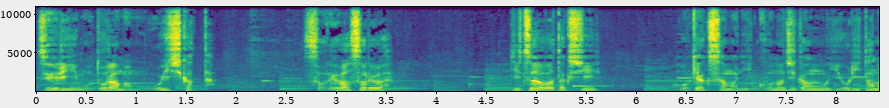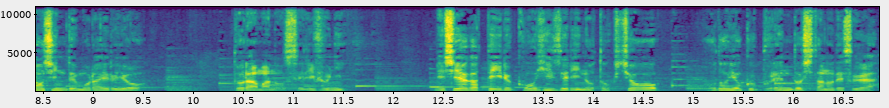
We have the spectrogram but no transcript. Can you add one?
ゼリーもドラマも美味しかった。それはそれは。実は私お客様にこの時間をより楽しんでもらえるようドラマのセリフに召し上がっているコーヒーゼリーの特徴を程よくブレンドしたのですが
